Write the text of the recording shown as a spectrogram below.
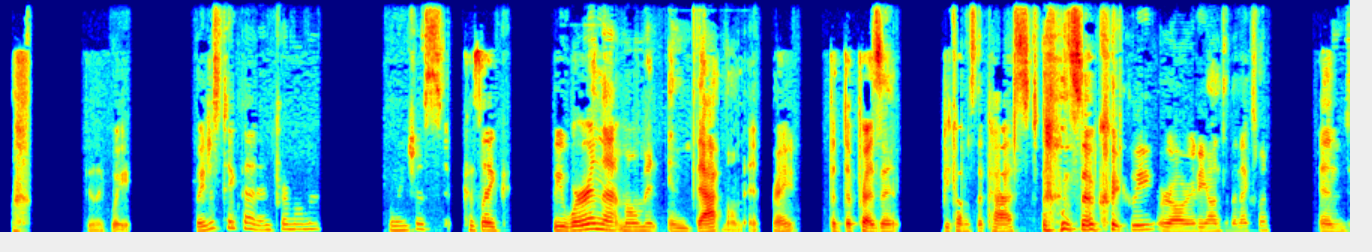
be like, wait, can we just take that in for a moment? Can we just, because like we were in that moment in that moment, right? But the present becomes the past so quickly. We're already on to the next one and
